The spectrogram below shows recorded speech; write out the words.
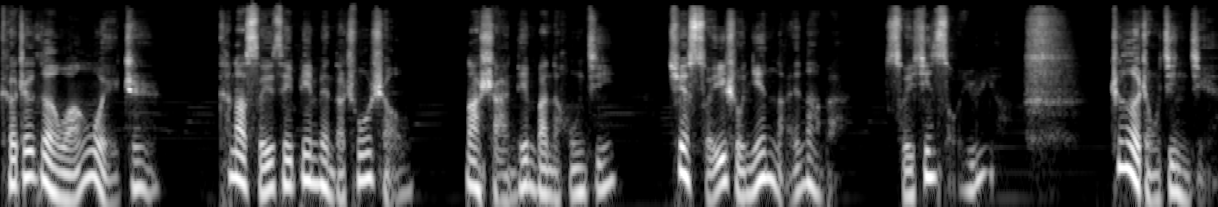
可这个王伟志看他随随便便的出手，那闪电般的轰击却随手拈来那般随心所欲啊！这种境界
